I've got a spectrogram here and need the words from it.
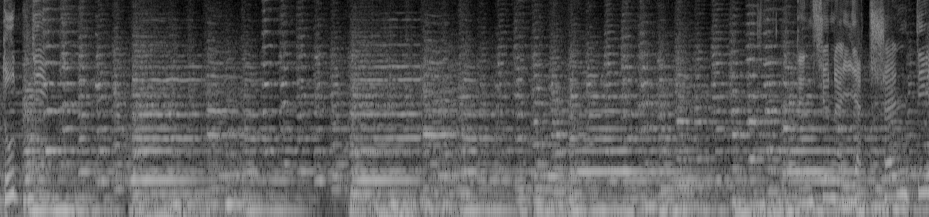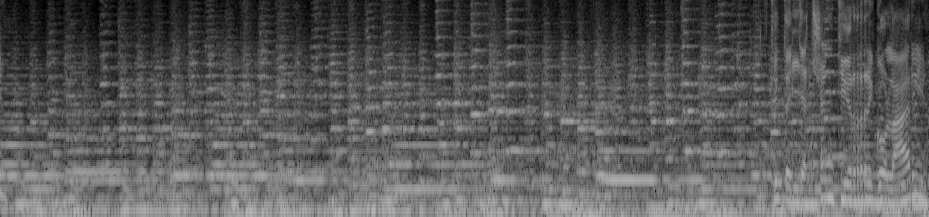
Tutti. Attenzione agli accenti. Degli accenti irregolari?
